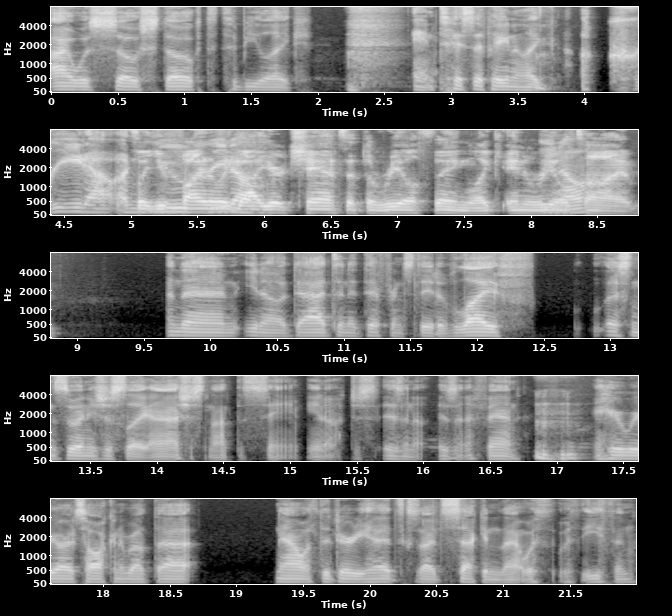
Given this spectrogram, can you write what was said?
I was so stoked to be like anticipating like a Creed out. It's a like you finally got your chance at the real thing, like in real know? time. and then, you know, dad's in a different state of life, listens to it and he's just like, ah, it's just not the same, you know, just isn't a, isn't a fan. hmm And here we are talking about that now with the Dirty Heads because I'd second that with with Ethan.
